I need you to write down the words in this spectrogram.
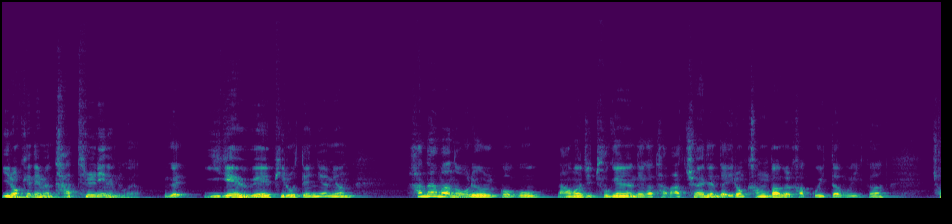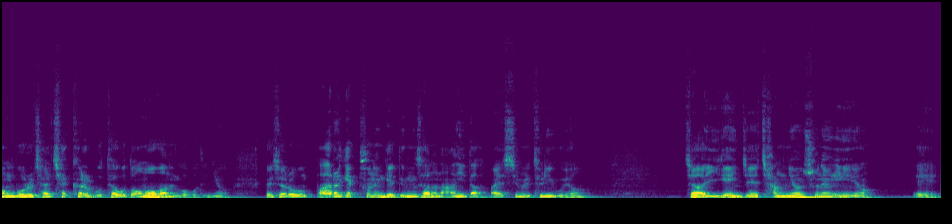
이렇게 되면 다 틀리는 거야. 그러니까 이게 왜 비롯됐냐면 하나만 어려울 거고 나머지 두 개는 내가 다 맞춰야 된다 이런 강박을 갖고 있다 보니까 정보를 잘 체크를 못하고 넘어가는 거거든요. 그래서 여러분 빠르게 푸는 게 능사는 아니다 말씀을 드리고요. 자, 이게 이제 작년 수능이에요. 예.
